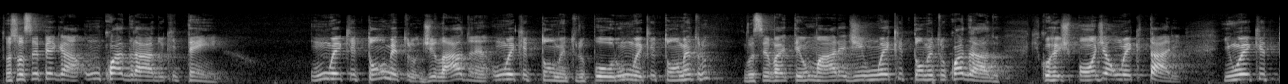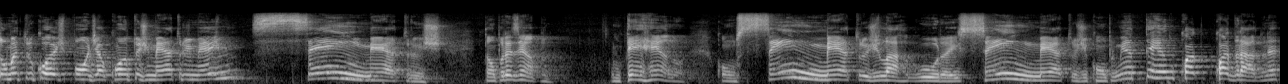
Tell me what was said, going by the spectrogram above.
Então, se você pegar um quadrado que tem um hectômetro de lado, né, um hectômetro por um hectômetro, você vai ter uma área de um hectômetro quadrado, que corresponde a um hectare. E um hectômetro corresponde a quantos metros mesmo? 100 metros. Então, por exemplo, um terreno com 100 metros de largura e 100 metros de comprimento, terreno quadrado, né?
